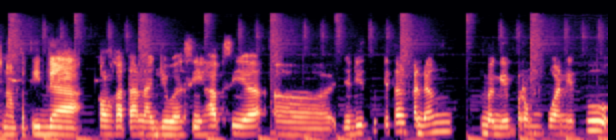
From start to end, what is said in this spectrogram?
kenapa tidak? Kalau kata Najwa Sihab sih ya uh, jadi itu kita kadang sebagai perempuan itu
